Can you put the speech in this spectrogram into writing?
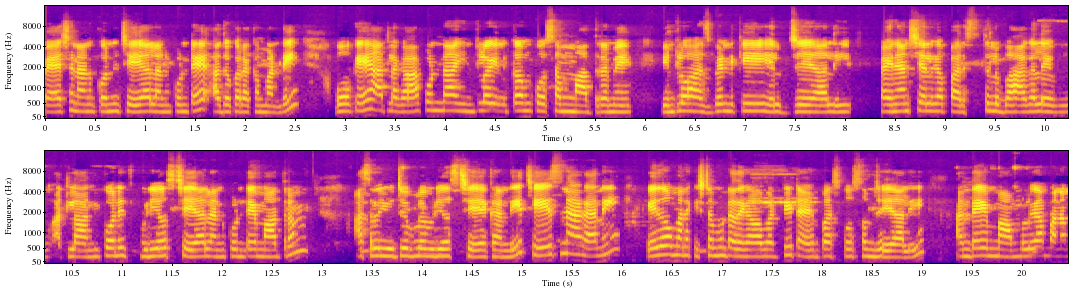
ప్యాషన్ అనుకొని చేయాలనుకుంటే అదొక రకం అండి. ఓకే అట్లా కాకుండా ఇంట్లో ఇన్కమ్ కోసం మాత్రమే ఇంట్లో హస్బెండ్కి హెల్ప్ చేయాలి ఫైనాన్షియల్గా పరిస్థితులు బాగలేవు అట్లా అనుకొని వీడియోస్ చేయాలనుకుంటే మాత్రం అసలు యూట్యూబ్లో వీడియోస్ చేయకండి. చేసినా కానీ ఏదో మనకి ఇష్టం ఉంటుంది కాబట్టి టైంపాస్ కోసం చేయాలి. అంటే మామూలుగా మనం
